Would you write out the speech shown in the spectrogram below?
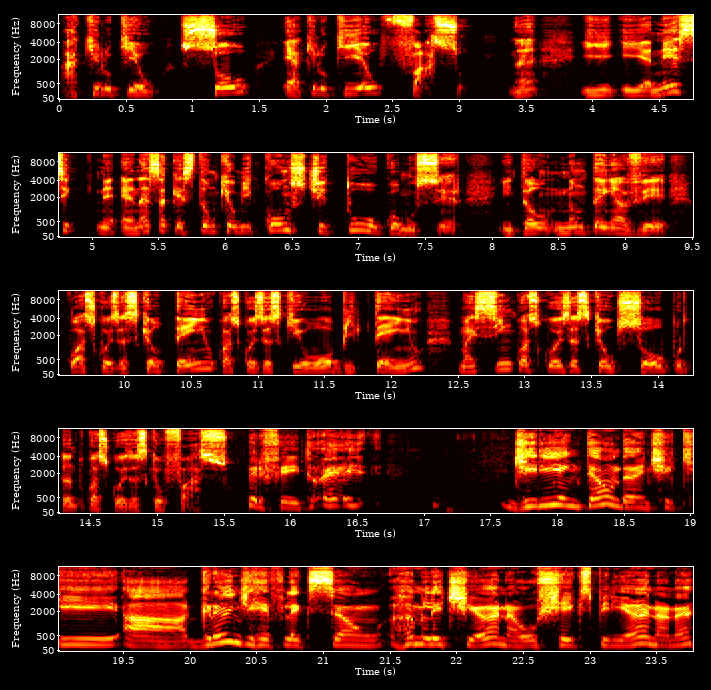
aquilo que eu sou é aquilo que eu faço. Né? E, e, é, nesse, é nessa questão que eu me constituo como ser. Então, não tem a ver com as coisas que eu tenho, com as coisas que eu obtenho, mas sim com as coisas que eu sou, portanto, com as coisas que eu faço. Perfeito. É, Diria então, Dante, que a grande reflexão hamletiana ou shakespeariana, né,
